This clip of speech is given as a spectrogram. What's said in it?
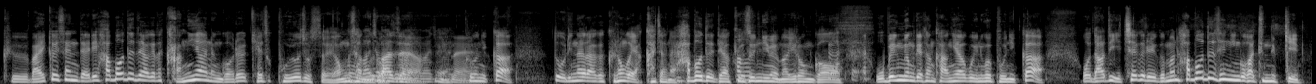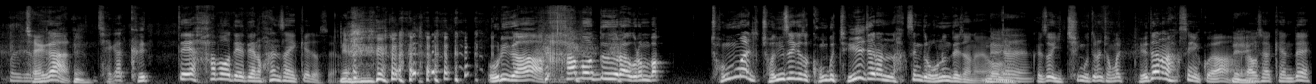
그 마이클 샌델이 하버드 대학에서 강의하는 거를 계속 보여줬어요 영상으로. 맞아, 맞아, 맞아요. 맞아, 네. 맞아. 네. 그러니까 또 우리나라가 그런 거 약하잖아요. 하버드 대학 교수님의 막 이런 거 500명 대상 강의하고 있는 걸 보니까 어 나도 이 책을 읽으면 하버드생인 것 같은 느낌. 제가 네. 제가 그때 하버드에 대한 환상이 깨졌어요. 우리가 하버드라 그러면 막 정말 전 세계에서 공부 제일 잘하는 학생들 오는 데잖아요. 네. 네. 그래서 이 친구들은 정말 대단한 학생일 거야라고 네. 생각했는데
